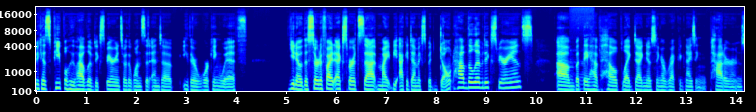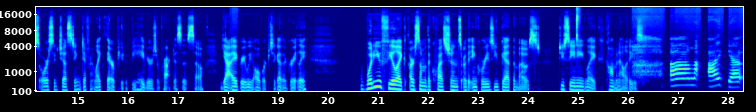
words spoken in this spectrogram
because people who have lived experience are the ones that end up either working with you know the certified experts that might be academics but don't have the lived experience um, mm-hmm. but they mm-hmm. have help like diagnosing or recognizing patterns or suggesting different like therapeutic behaviors or practices so yeah i agree we all work together greatly what do you feel like are some of the questions or the inquiries you get the most do you see any like commonalities um i get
